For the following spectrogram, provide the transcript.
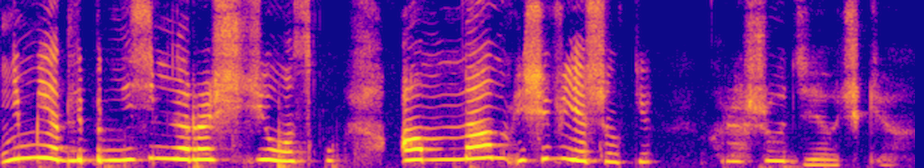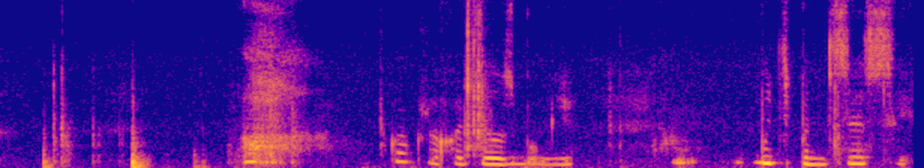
Немедленно поднеси мне расческу. А нам еще вешалки. Хорошо, девочки. Как же хотелось бы мне быть принцессой.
